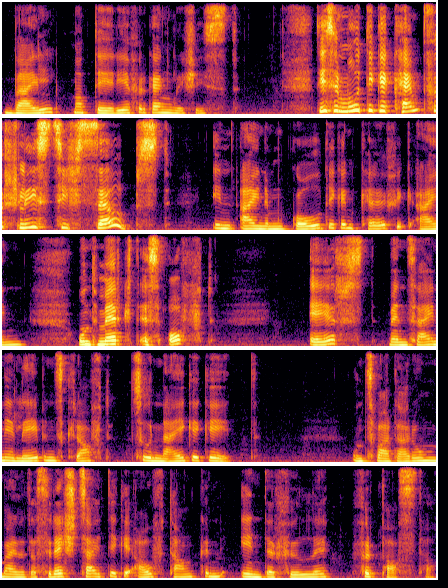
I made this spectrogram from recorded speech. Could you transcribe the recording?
weil Materie vergänglich ist. Dieser mutige Kämpfer schließt sich selbst in einem goldigen Käfig ein und merkt es oft erst, wenn seine Lebenskraft zur Neige geht. Und zwar darum, weil er das rechtzeitige Auftanken in der Fülle verpasst hat.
